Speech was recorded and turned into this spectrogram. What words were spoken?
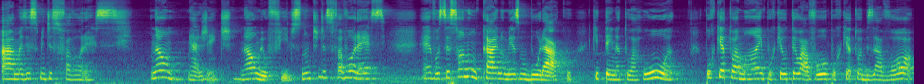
Ah, mas isso me desfavorece. Não, minha gente, não, meu filho, isso não te desfavorece. É, você só não cai no mesmo buraco que tem na tua rua porque a tua mãe, porque o teu avô, porque a tua bisavó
